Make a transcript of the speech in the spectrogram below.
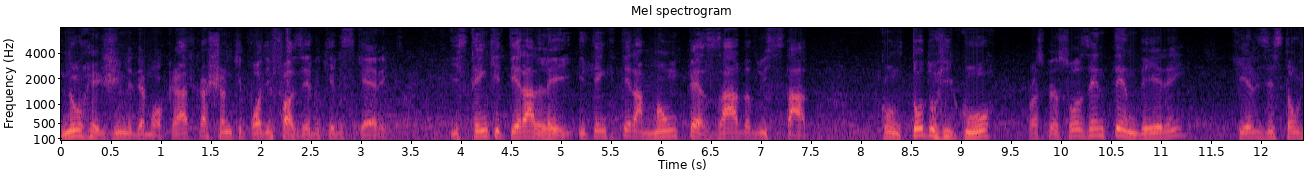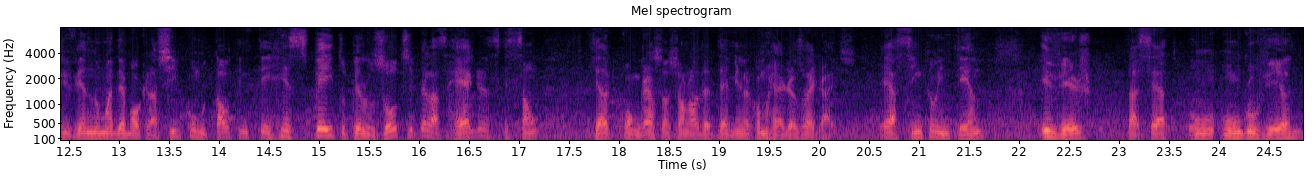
no regime democrático achando que podem fazer o que eles querem. Eles têm que ter a lei e tem que ter a mão pesada do Estado, com todo rigor, para as pessoas entenderem que eles estão vivendo numa democracia e, como tal, tem que ter respeito pelos outros e pelas regras que são que o Congresso Nacional determina como regras legais. É assim que eu entendo e vejo, tá certo, um, um governo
